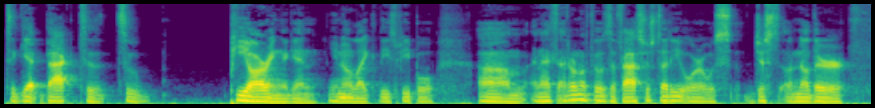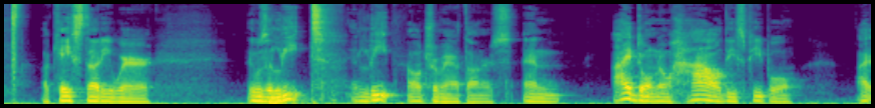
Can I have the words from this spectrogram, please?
to get back to to PRing again. You know, like these people, um, and I, I don't know if it was a FASTER study or it was just another a case study where it was elite elite ultra marathoners, and I don't know how these people. I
